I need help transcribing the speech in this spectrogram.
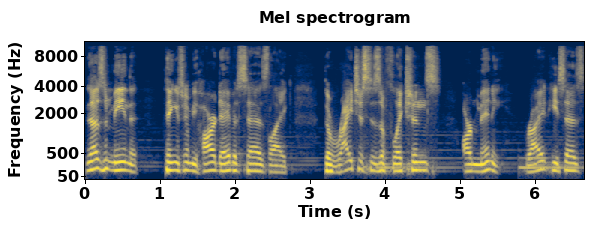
It doesn't mean that things are going to be hard. David says, like, the righteous's afflictions are many, right? He says,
